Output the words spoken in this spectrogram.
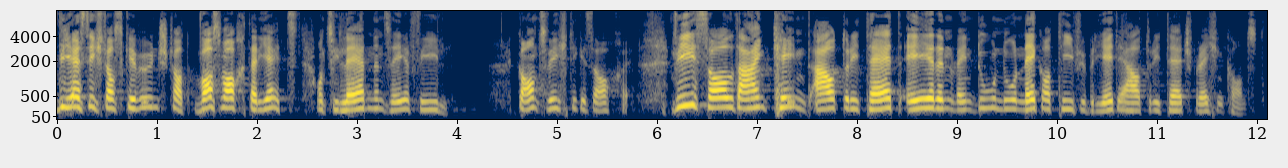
wie er sich das gewünscht hat? Was macht er jetzt? Und sie lernen sehr viel. Ganz wichtige Sache. Wie soll dein Kind Autorität ehren, wenn du nur negativ über jede Autorität sprechen kannst?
